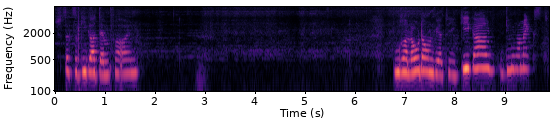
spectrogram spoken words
Ich setze Giga-Dämpfer ein. Dura Lowdown wird Giga Dynamaxed.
